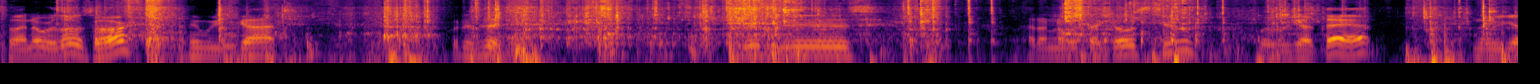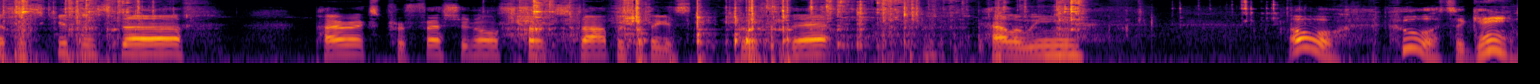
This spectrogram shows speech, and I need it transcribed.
So I know where those are. Then we've got, what is this? This is, I don't know what that goes to, but we got that. And then we got this kitchen stuff. Pyrex Professional Start Stop, which I think is goes to that. Halloween. Oh, cool! It's a game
